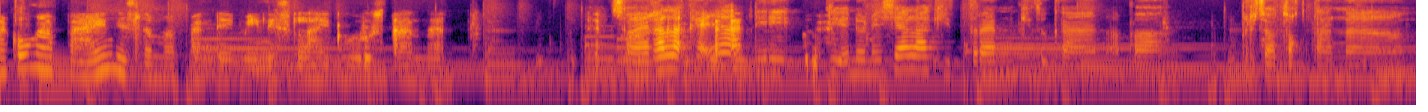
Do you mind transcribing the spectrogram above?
Aku ngapain ya selama pandemi ini selain ngurus anak? Dan Soalnya kan kayaknya di di Indonesia lagi tren gitu kan, apa bercocok tanam,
